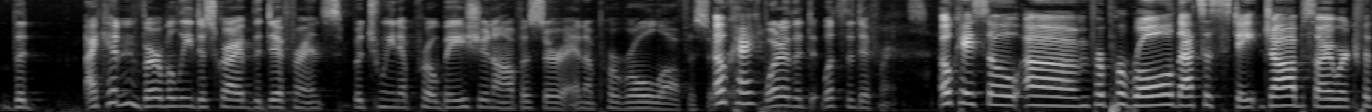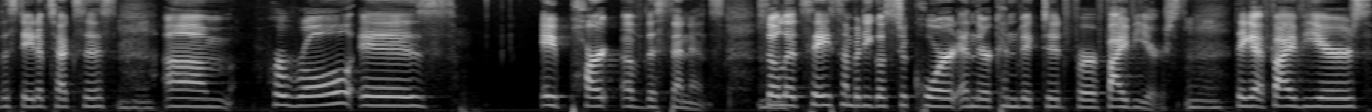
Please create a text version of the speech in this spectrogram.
the I couldn't verbally describe the difference between a probation officer and a parole officer. Okay. What are the what's the difference? Okay, so um, for parole, that's a state job. So I worked for the state of Texas. Um, parole is a part of the sentence. So let's say somebody goes to court and they're convicted for five years. They get five years.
